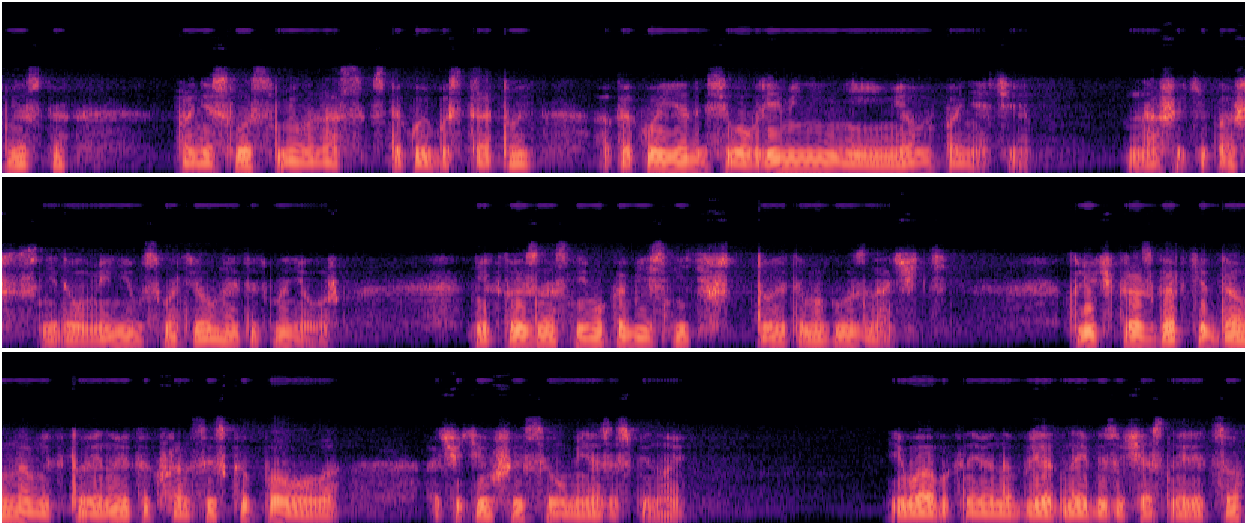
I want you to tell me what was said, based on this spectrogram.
с места, пронеслось мимо нас с такой быстротой, о какой я до сего времени не имел и понятия. Наш экипаж с недоумением смотрел на этот маневр. Никто из нас не мог объяснить, что это могло значить. Ключ к разгадке дал нам никто иной, как Франциско Паоло, очутившийся у меня за спиной. Его обыкновенно бледное безучастное лицо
